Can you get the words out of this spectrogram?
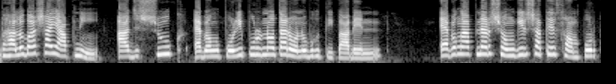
ভালোবাসায় আপনি আজ সুখ এবং পরিপূর্ণতার অনুভূতি পাবেন এবং আপনার সঙ্গীর সাথে সম্পর্ক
